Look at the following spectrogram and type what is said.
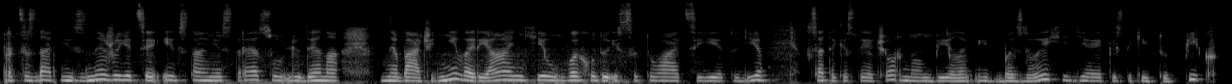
працездатність знижується, і в стані стресу людина не бачить ні варіантів виходу із ситуації. Тоді все-таки стає чорно-білим і безвихіддя, якийсь такий тупік.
